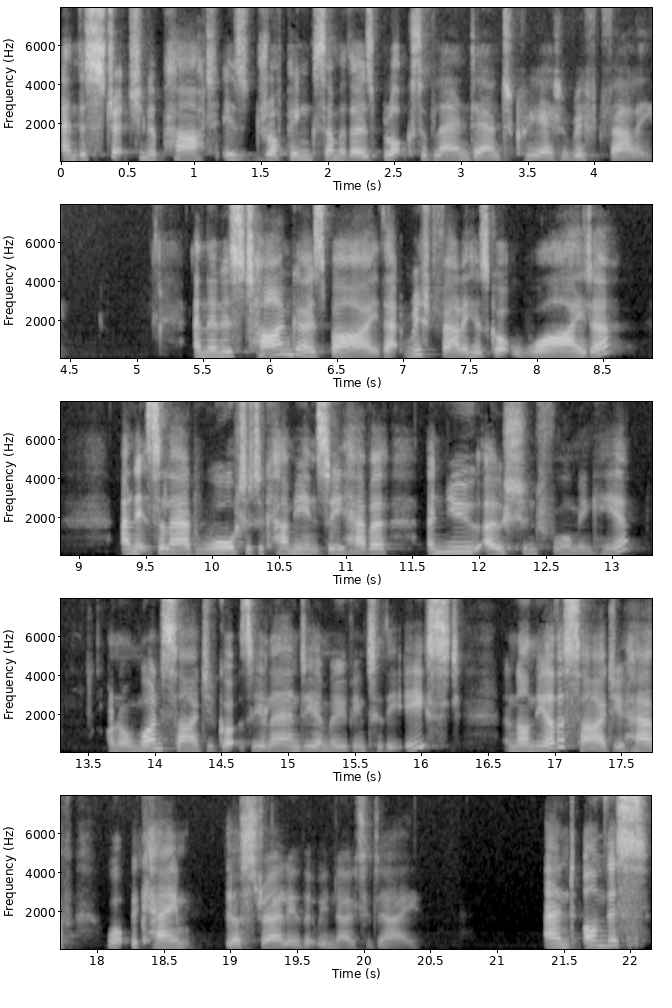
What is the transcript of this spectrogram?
and the stretching apart is dropping some of those blocks of land down to create a rift valley. And then as time goes by, that rift valley has got wider and it's allowed water to come in. So you have a, a new ocean forming here. And on one side, you've got Zealandia moving to the east, and on the other side, you have what became the Australia that we know today. And on this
